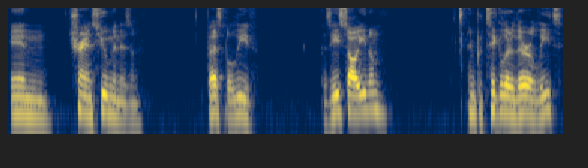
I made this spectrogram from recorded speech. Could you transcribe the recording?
in transhumanism. Best believe, because Esau Edom, in particular, their elites,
